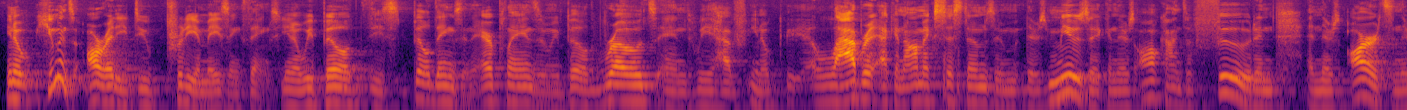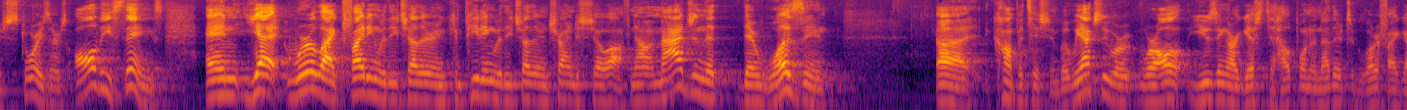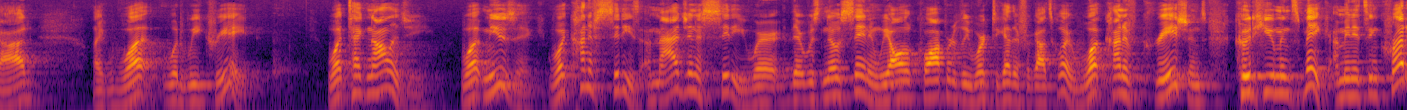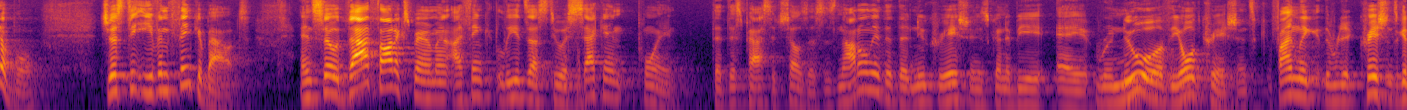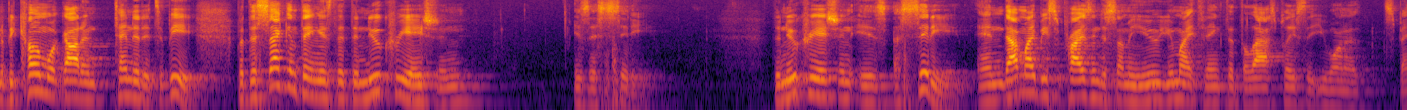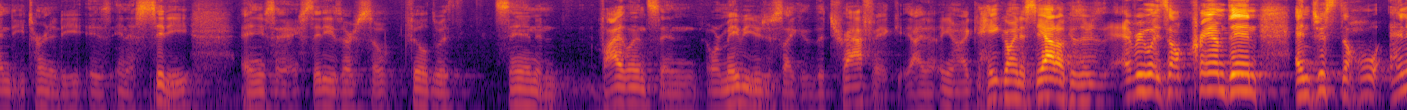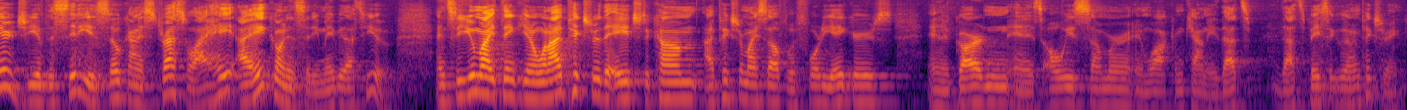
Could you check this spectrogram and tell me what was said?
You know, humans already do pretty amazing things. You know, we build these buildings and airplanes and we build roads and we have, you know, elaborate economic systems and there's music and there's all kinds of food and, and there's arts and there's stories. There's all these things. And yet we're like fighting with each other and competing with each other and trying to show off. Now imagine that there wasn't uh, competition, but we actually were, were all using our gifts to help one another to glorify God like, what would we create? What technology? What music? What kind of cities? Imagine a city where there was no sin and we all cooperatively work together for God's glory. What kind of creations could humans make? I mean, it's incredible just to even think about. And so that thought experiment, I think, leads us to a second point that this passage tells us is not only that the new creation is going to be a renewal of the old creation, it's finally the creation is going to become what God intended it to be. But the second thing is that the new creation is a city. The new creation is a city. And that might be surprising to some of you. You might think that the last place that you want to spend eternity is in a city. And you say, cities are so filled with sin and violence and or maybe you're just like the traffic. I, you know i hate going to seattle because there's everyone it's all crammed in and just the whole energy of the city is so kind of stressful. I hate i hate going to the city. Maybe that's you. And so you might think you know when i picture the age to come i picture myself with 40 acres and a garden and it's always summer in whatcom county. That's that's basically what i'm picturing.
